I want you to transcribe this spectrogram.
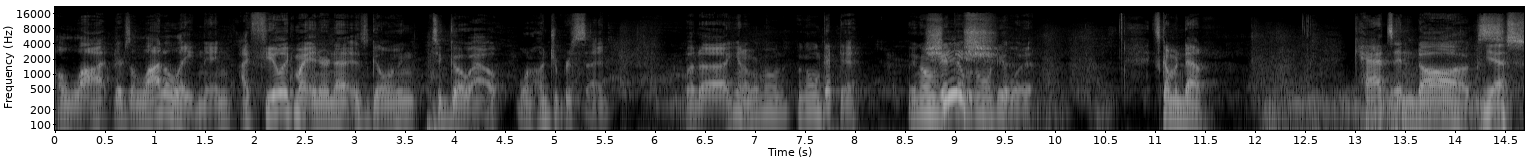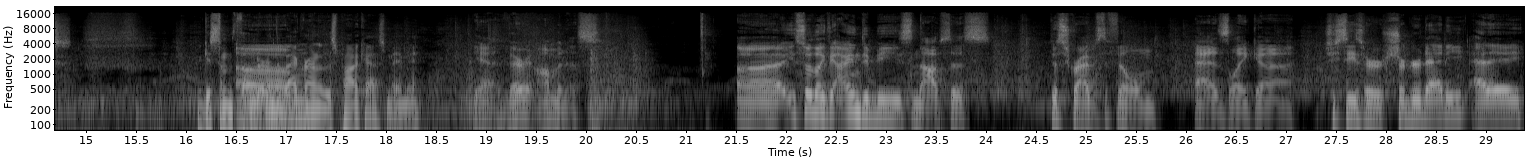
a lot. There's a lot of lightning. I feel like my internet is going to go out 100. percent But uh, you know, we're gonna we're going to get there. We're going to get there. We're going to deal with it. It's coming down. Cats and dogs. yes we get some thunder in the Um, background of this podcast maybe Yeah, very ominous. Uh, so like the IMDb synopsis describes the film as like uh, she sees her sugar daddy at a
